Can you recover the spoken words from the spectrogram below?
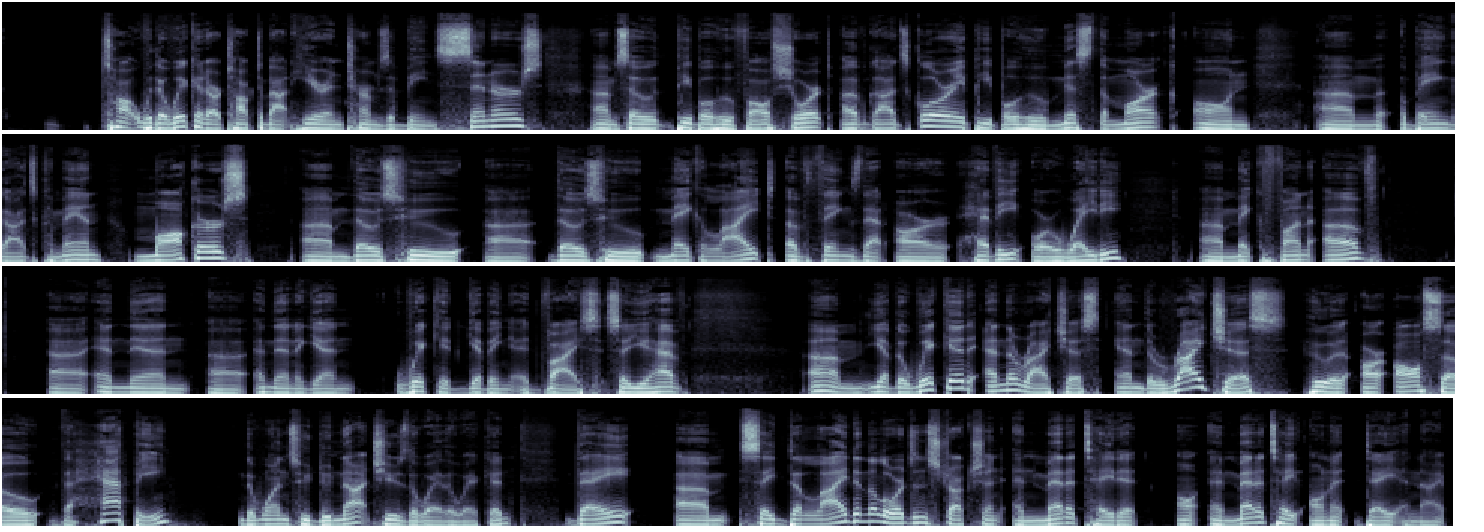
talk, the wicked are talked about here in terms of being sinners. Um, so people who fall short of God's glory, people who miss the mark on um, obeying God's command, mockers. Um, those who uh, those who make light of things that are heavy or weighty, uh, make fun of, uh, and then uh, and then again, wicked giving advice. So you have um, you have the wicked and the righteous, and the righteous who are also the happy, the ones who do not choose the way of the wicked. They um, say, "Delight in the Lord's instruction and meditate it on, and meditate on it day and night."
